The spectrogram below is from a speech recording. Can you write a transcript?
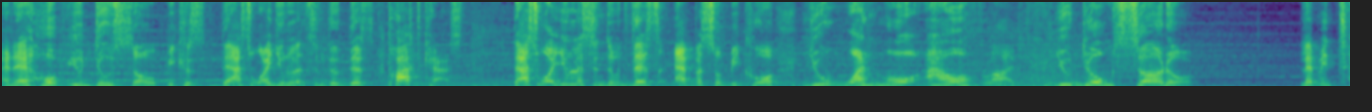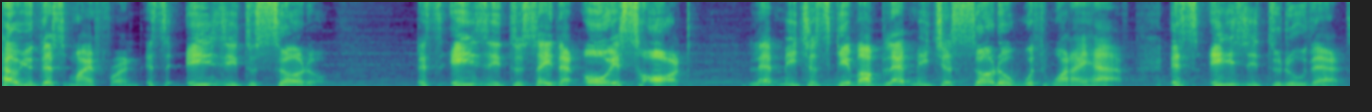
And I hope you do so because that's why you listen to this podcast. That's why you listen to this episode because you want more out of life. You don't settle. Let me tell you this, my friend. It's easy to settle. It's easy to say that, oh, it's hard. Let me just give up. Let me just settle with what I have. It's easy to do that.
